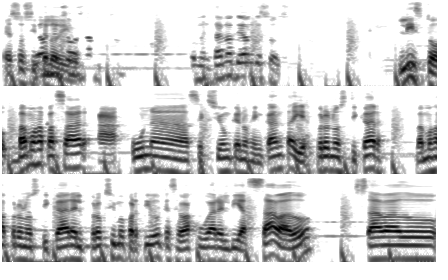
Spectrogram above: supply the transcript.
Eso sí te lo digo. Comentanos de dónde sos. Listo, vamos a pasar a una sección que nos encanta y es pronosticar. Vamos a pronosticar el próximo partido que se va a jugar el día sábado. Sábado,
